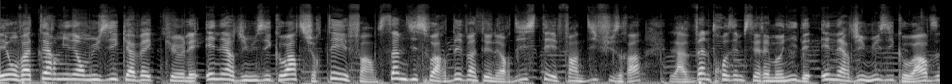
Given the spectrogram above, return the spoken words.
Et on va terminer en musique avec euh, les Energy Music Awards sur TF1. Samedi soir dès 21h10, TF1 diffusera la 23e cérémonie des Energy Music Awards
